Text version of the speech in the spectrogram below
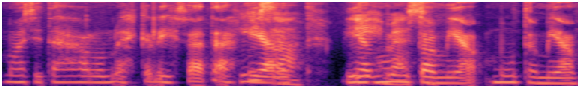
Mä olisin tähän halunnut ehkä lisätä Lisää. vielä, vielä muutamia, muutamia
